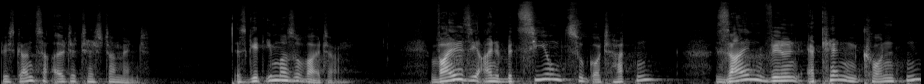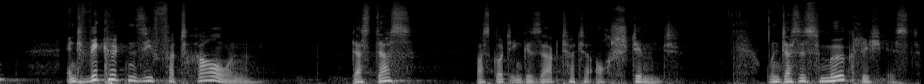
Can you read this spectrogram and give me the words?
Durchs ganze Alte Testament. Es geht immer so weiter. Weil sie eine Beziehung zu Gott hatten, seinen Willen erkennen konnten, entwickelten sie Vertrauen, dass das, was Gott ihnen gesagt hatte, auch stimmt. Und dass es möglich ist,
